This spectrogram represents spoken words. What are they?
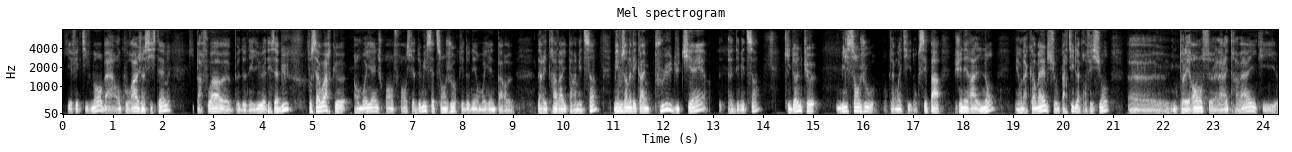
qui effectivement bah, encourage un système qui parfois euh, peut donner lieu à des abus. Il faut savoir que en moyenne, je crois en France, il y a 2700 jours qui est donné en moyenne par euh, d'arrêt de travail par un médecin, mais vous en avez quand même plus du tiers des médecins qui donnent que 1100 jours, donc la moitié. Donc c'est pas général non, mais on a quand même sur une partie de la profession euh, une tolérance à l'arrêt de travail qui euh,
